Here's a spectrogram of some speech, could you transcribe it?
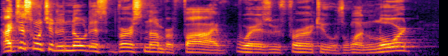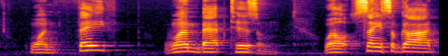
I just want you to notice verse number five, where it's referring to as one Lord, one faith, one baptism. Well, saints of God,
